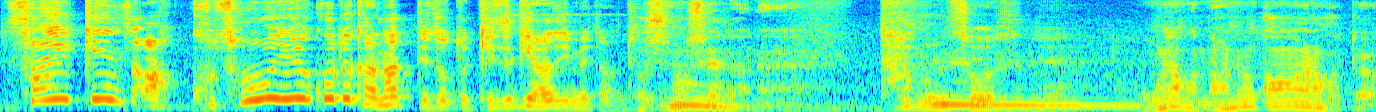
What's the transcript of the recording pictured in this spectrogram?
最近あこそういうことかなってちょっと気づき始めたんですよ年のせいだね、多分そうですね、俺なんか何も考えなかったよ。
